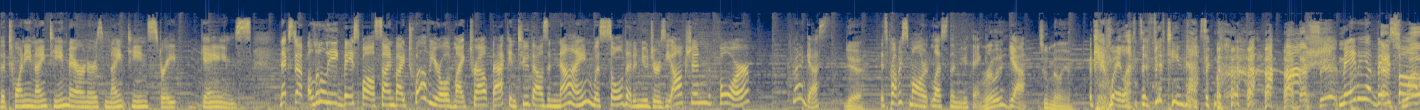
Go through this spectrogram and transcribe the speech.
the 2019 Mariners' 19 straight games. Next up, a Little League Baseball signed by 12 year old Mike Trout back in 2009 was sold at a New Jersey auction for, do you want to guess? Yeah. It's probably smaller, less than you think. Really? Yeah. Two million. Okay, wait, let's fifteen thousand. That's it. Maybe a baseball.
